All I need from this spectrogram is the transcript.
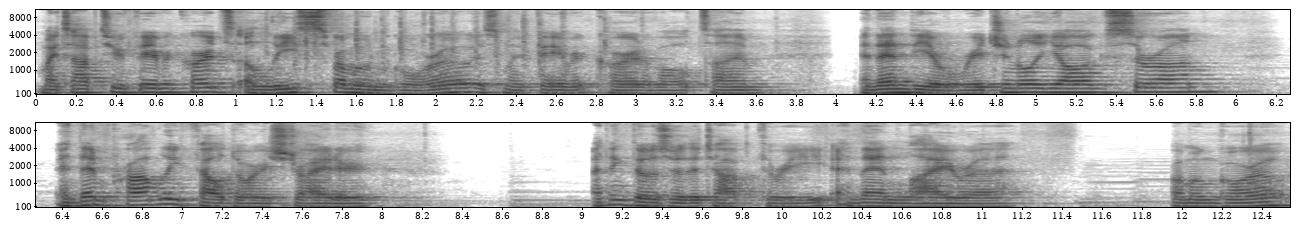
my top two favorite cards elise from ungoro is my favorite card of all time. And then the original yogg saron and then probably faldorei strider i think those are the top three and then lyra from ungoro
